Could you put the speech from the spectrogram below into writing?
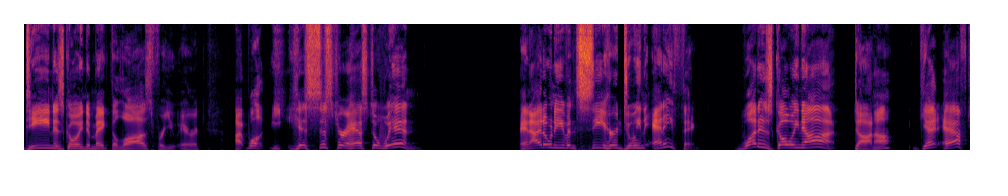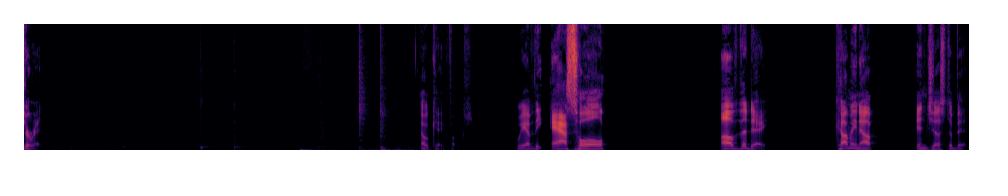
Dean is going to make the laws for you, Eric. I, well, his sister has to win. And I don't even see her doing anything. What is going on, Donna? Get after it. Okay, folks. We have the asshole of the day coming up in just a bit.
